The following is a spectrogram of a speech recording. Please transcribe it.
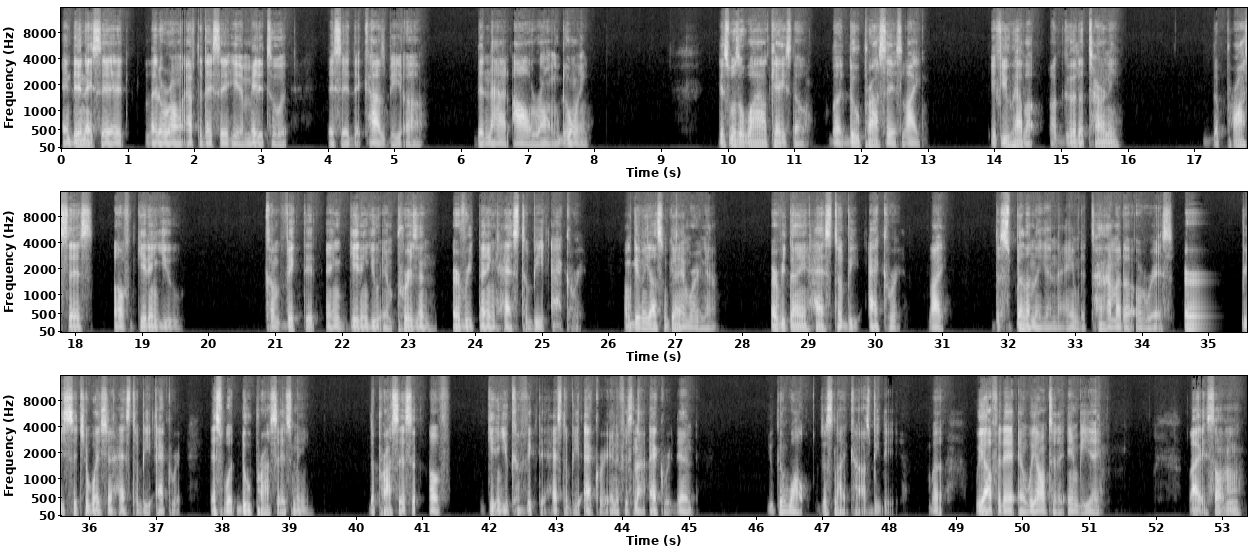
And then they said later on, after they said he admitted to it, they said that Cosby uh, denied all wrongdoing. This was a wild case though, but due process, like if you have a, a good attorney, the process of getting you convicted and getting you in prison, everything has to be accurate. I'm giving y'all some game right now. Everything has to be accurate. Like the spelling of your name, the time of the arrest, every situation has to be accurate. That's what due process means. The process of getting you convicted has to be accurate. And if it's not accurate, then you can walk just like Cosby did. But we out for that and we on to the NBA. Like something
